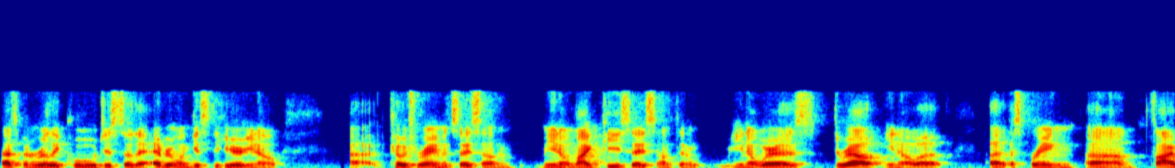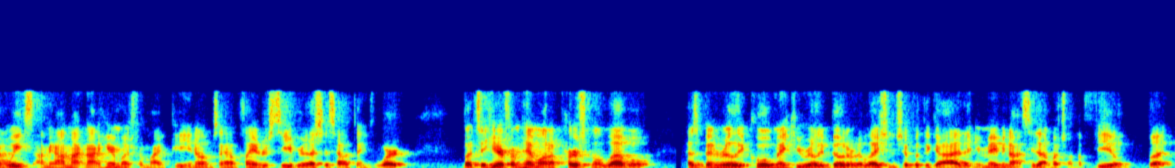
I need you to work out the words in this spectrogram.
That's been really cool, just so that everyone gets to hear, you know, uh, Coach Raymond say something, you know, Mike P say something, you know, whereas throughout, you know, a a, spring um, five weeks, I mean, I might not hear much from Mike P. You know what I'm saying? I'm playing receiver. That's just how things work but to hear from him on a personal level has been really cool. Make you really build a relationship with the guy that you maybe not see that much on the field. But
